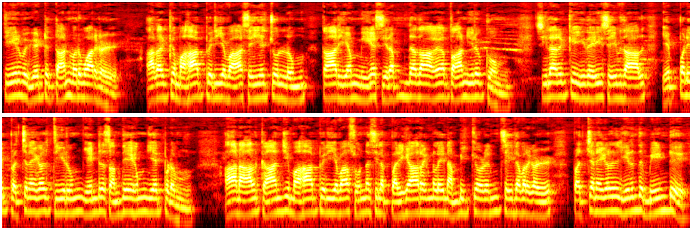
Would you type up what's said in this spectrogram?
தீர்வு கேட்டுத்தான் வருவார்கள். அதற்கு மகா பெரியவா செய்யச் சொல்லும் காரியம் மிக சிறந்ததாக தான் இருக்கும். சிலருக்கு இதை செய்வதால் எப்படி பிரச்சனைகள் தீரும் என்று சந்தேகம் ஏற்படும். ஆனால் காஞ்சி மகா பெரியவா சொன்ன சில பரிகாரங்களை நம்பிக்கையுடன் செய்தவர்கள் பிரச்சனைகளில் இருந்து மீண்டு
